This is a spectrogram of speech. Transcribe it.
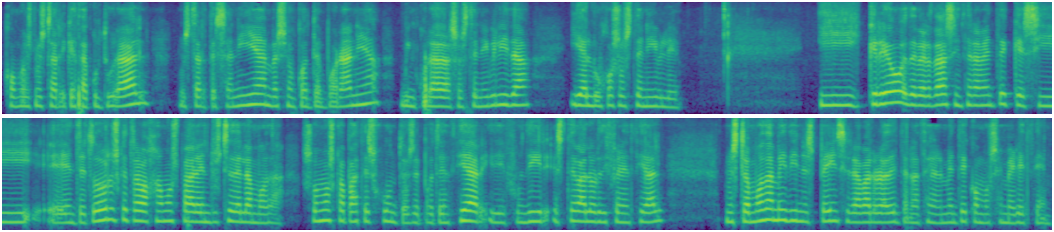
como es nuestra riqueza cultural, nuestra artesanía en versión contemporánea, vinculada a la sostenibilidad y al lujo sostenible. Y creo de verdad, sinceramente, que si eh, entre todos los que trabajamos para la industria de la moda somos capaces juntos de potenciar y difundir este valor diferencial, nuestra moda Made in Spain será valorada internacionalmente como se merece.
